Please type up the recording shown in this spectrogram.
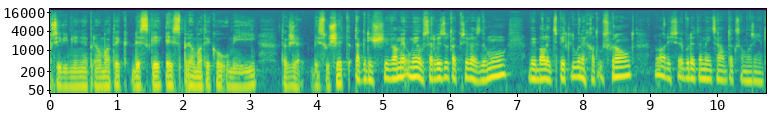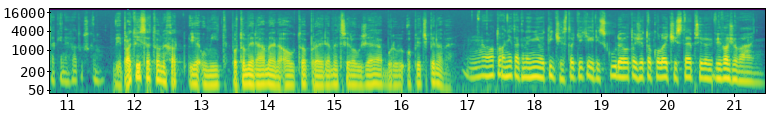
při výměně pneumatik disky i s pneumatikou umíjí, takže vysušit. Tak když vám je umijou servisu, tak přivést domů, vybalit z pytlů, nechat uschnout, no a když se je budete mít sám, tak samozřejmě taky nechat uschnout. Vyplatí se to nechat je umít, potom je dáme na auto, projedeme tři louže a budou opět špinavé. No to ani tak není o té čistotě těch disků, jde o to, že to kolo je čisté při vyvažování.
